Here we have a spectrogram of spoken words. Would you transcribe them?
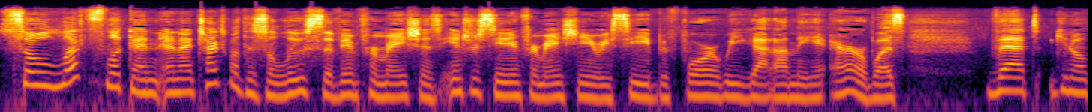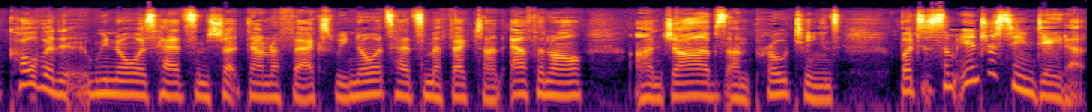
So let's look and, and I talked about this elusive information, this interesting information you received before we got on the air was that, you know, COVID, we know has had some shutdown effects. We know it's had some effects on ethanol, on jobs, on proteins, but some interesting data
